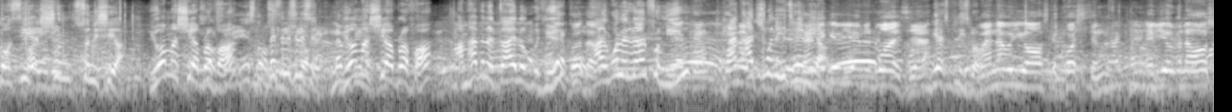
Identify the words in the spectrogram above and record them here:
don't see as Shun, Sunni Shia. You are my Shia brother. Listen, listen, listen. You are my Shia brother. I'm having a dialogue with you. I want to learn from you, and I just want to hear him. Can I give you an advice? Yeah. Yes, please, brother. Whenever you ask a question, if you're going to ask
